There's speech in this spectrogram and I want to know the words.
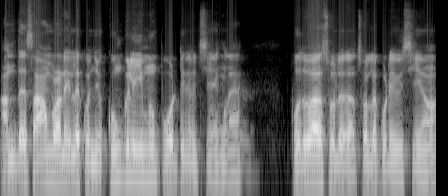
அந்த சாம்பிராணியில் கொஞ்சம் குங்குலியமும் போட்டுன்னு வச்சுக்கோங்களேன். பொதுவாக சொல்ல நான் சொல்லக்கூடிய விஷயம்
